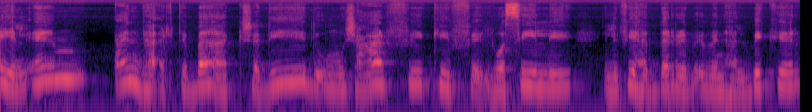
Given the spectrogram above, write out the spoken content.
هاي الأم عندها ارتباك شديد ومش عارفة كيف الوسيلة اللي فيها تدرب ابنها البكر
